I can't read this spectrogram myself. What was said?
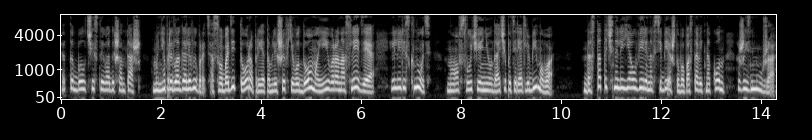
Это был чистой воды шантаж. Мне предлагали выбрать, освободить Тора, при этом лишив его дома и Ивара наследия, или рискнуть, но в случае неудачи потерять любимого. Достаточно ли я уверена в себе, чтобы поставить на кон жизнь мужа?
